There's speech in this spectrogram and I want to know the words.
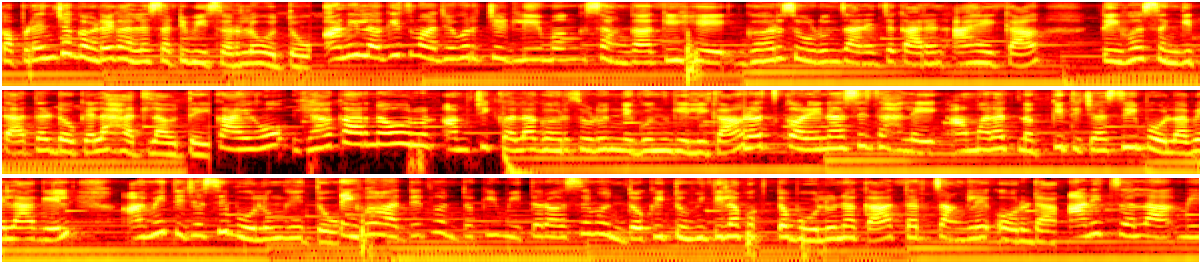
कपड्यांच्या घडे घालण्यासाठी विसरलो होतो. आणि लगेच माझ्यावर चिडली. मग सांगा की हे घर सोडून जाण्याचं कारण आहे का? तेव्हा संगीता तर डोक्याला हात लावते. काय हो? ह्या कारणावरून आमची कला घर सोडून निघून गेली का? खरंच कळेनासे झाले. आम्हाला नक्की तिच्याशी बोलावे लागेल. आम्ही तिच्याशी बोलून घेतो. तेव्हा आदित म्हणतो की मी तर असे म्हणतो की तुम्ही तिला फक्त बोलू नका तर चांगले ओरडा. आणि चला मी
